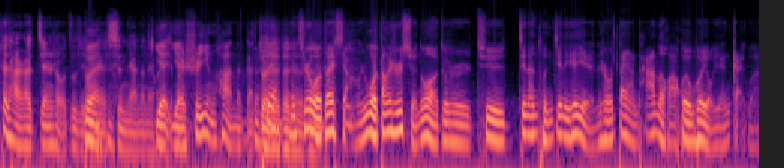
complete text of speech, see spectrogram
这才是他坚守自己那个信念的那回也也是硬汉的感觉。对对对对对。哎其实我在想，如果当时雪诺就是去艰难屯接那些野人的时候带上他的话，会不会有一点改观，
